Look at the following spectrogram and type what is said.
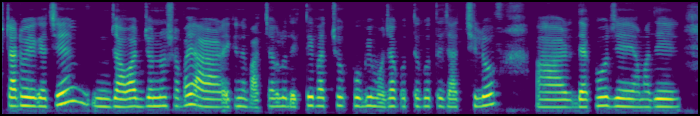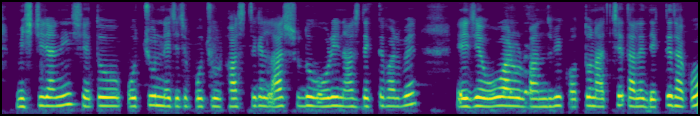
স্টার্ট হয়ে গেছে যাওয়ার জন্য সবাই। আর এখানে বাচ্চাগুলো দেখতেই পাচ্ছ, খুবই মজা করতে করতে যাচ্ছিল। আর দেখো যে আমাদের মিষ্টি রানী, সে তো প্রচুর নেচেছে, প্রচুর। ফার্স্ট থেকে লাস্ট শুধু ওরই নাচ দেখতে পারবে। এই যে ও আর ওর বান্ধবী কত নাচছে, তাহলে দেখতে থাকো।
